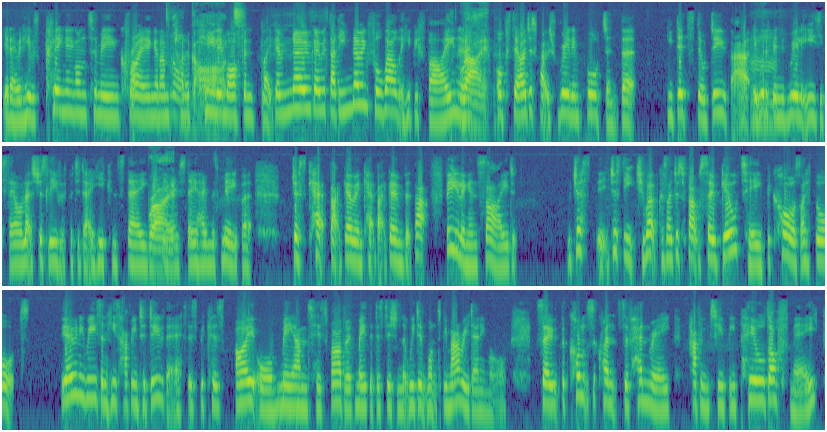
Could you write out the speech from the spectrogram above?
you know, and he was clinging on to me and crying, and I'm Oh, trying to peel him off and like go, no, go with daddy, knowing full well that he'd be fine. And Right. Obviously, I just felt it was really important that he did still do that. It would have Mm. been really easy to say, oh, let's just leave it for today. He can stay, right. you know, stay home with me, but just kept that going, kept that going. But that feeling inside just it just eats you up because I just felt so guilty because I thought the only reason he's having to do this is because I or me and his father had made the decision that we didn't want to be married anymore. So the consequence of Henry having to be peeled off me,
